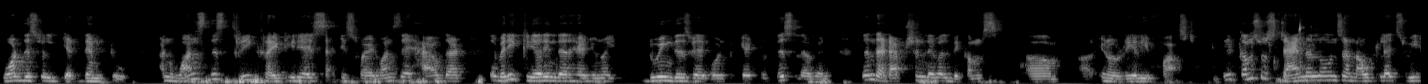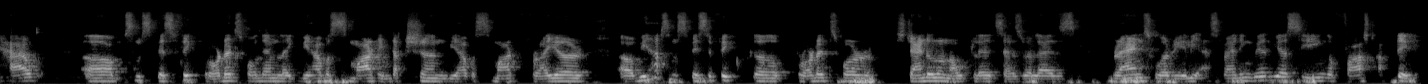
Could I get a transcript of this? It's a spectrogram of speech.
what this will get them to. And once this three criteria is satisfied once they have that they're very clear in their head you know doing this we are going to get to this level then the adaptation level becomes um, uh, you know really fast. When it comes to standalones and outlets we have uh, some specific products for them. Like we have a smart induction, we have a smart fryer, uh, we have some specific uh, products for standalone outlets as well as brands who are really aspiring. Where we are seeing a fast uptake,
